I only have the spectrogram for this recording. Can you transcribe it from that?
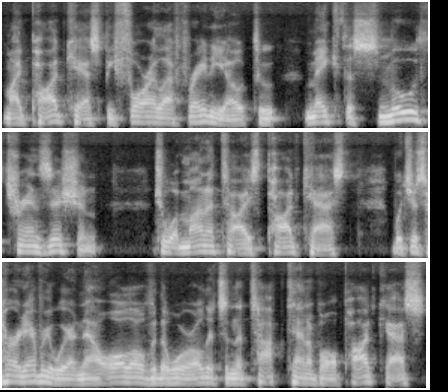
my podcast before I left radio to make the smooth transition to a monetized podcast, which is heard everywhere now, all over the world. It's in the top 10 of all podcasts,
